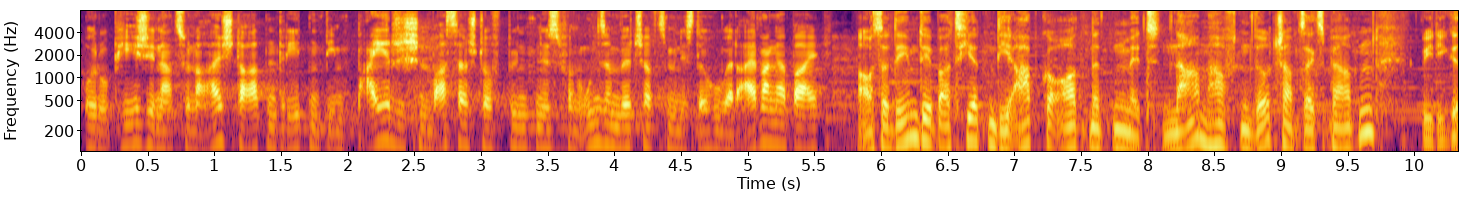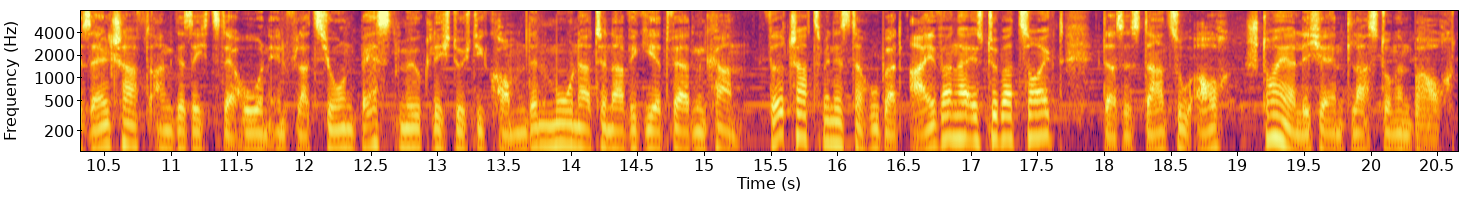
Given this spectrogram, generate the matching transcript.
Europäische Nationalstaaten treten dem bayerischen Wasserstoffbündnis von unserem Wirtschaftsminister Hubert Aiwanger bei. Außerdem debattierten die Abgeordneten mit namhaften Wirtschaftsexperten, wie die Gesellschaft angesichts der hohen Inflation bestmöglich durch die kommenden Monate navigiert werden kann. Wirtschaftsminister Hubert Aiwanger ist überzeugt, dass es dazu auch steuerliche Entlastungen braucht.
